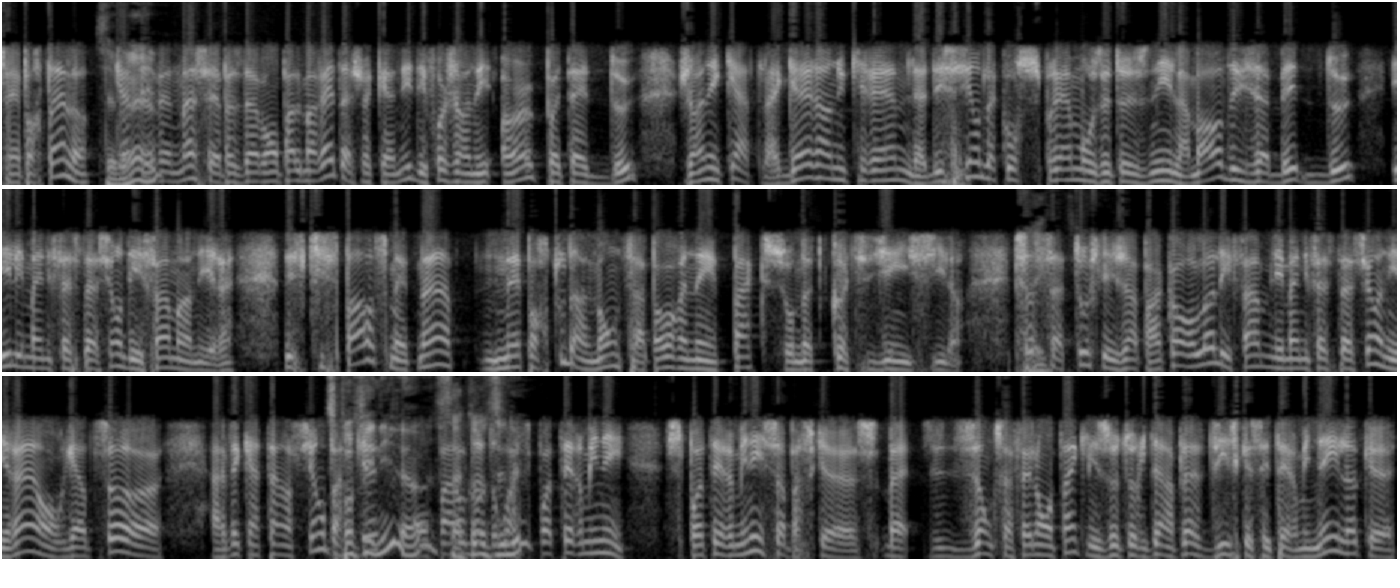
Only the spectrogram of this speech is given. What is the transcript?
C'est important, là. Quatre vrai, hein? événements, c'est parce que palmarès à chaque année, des fois j'en ai un, peut-être deux. J'en ai quatre. La guerre en Ukraine, la décision de la Cour suprême aux États-Unis, la mort d'Elisabeth II et les manifestations des femmes en Iran. Et ce qui se passe maintenant, n'importe où dans le monde, ça peut avoir un impact sur notre quotidien ici, là. ça, ça touche les gens. encore là, les femmes, les manifestations en Iran, on regarde ça euh, avec attention parce que fini, là. parle de droit. C'est pas terminé. C'est pas terminé, ça, parce que, ben, disons que ça fait longtemps que les autorités en place disent que c'est terminé, là, que,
